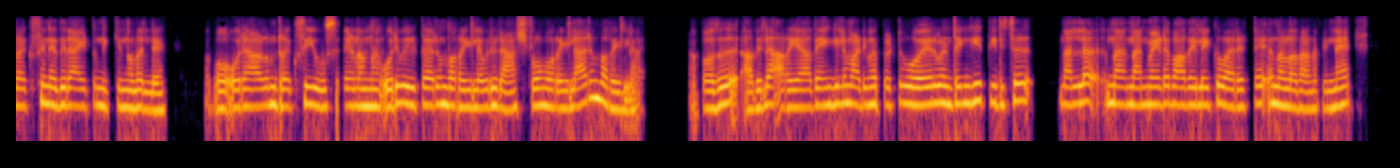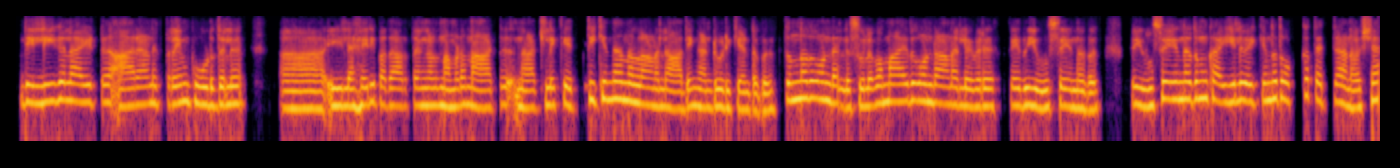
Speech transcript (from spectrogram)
ഡ്രഗ്സിനെതിരായിട്ട് നിൽക്കുന്നതല്ലേ? അപ്പോൾ ഒരാളും ഡ്രഗ്സ് യൂസ് ചെയ്യണമെന്ന് ഒരു വീട്ടുകാരും പറയില്ല ഒരു രാഷ്ട്രവും പറയില്ല ആരും പറയില്ല. അപ്പൊ അത് അതിൽ അറിയാതെങ്കിലും അടിമപ്പെട്ടു പോയവരുണ്ടെങ്കിൽ തിരിച്ച് നല്ല നന്മയുടെ പാതയിലേക്ക് വരട്ടെ എന്നുള്ളതാണ്. പിന്നെ ഇത് ഇല്ലീഗലായിട്ട് ആരാണ് ഇത്രയും കൂടുതൽ ഈ ലഹരി പദാർത്ഥങ്ങൾ നമ്മുടെ നാട്ട് നാട്ടിലേക്ക് എത്തിക്കുന്നത് എന്നുള്ളതാണല്ലോ ആദ്യം കണ്ടുപിടിക്കേണ്ടത്. എത്തുന്നത് കൊണ്ടല്ലേ സുലഭമായത് കൊണ്ടാണല്ലോ ഇവരൊക്കെ ഇത് യൂസ് ചെയ്യുന്നത്. ഇപ്പൊ യൂസ് ചെയ്യുന്നതും കയ്യിൽ വെക്കുന്നതും ഒക്കെ തെറ്റാണ്. പക്ഷെ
